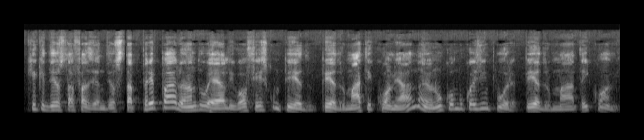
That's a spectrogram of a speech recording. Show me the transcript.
O que, que Deus está fazendo? Deus está preparando ela, igual fez com Pedro. Pedro, mata e come. Ah, não, eu não como coisa impura. Pedro, mata e come.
